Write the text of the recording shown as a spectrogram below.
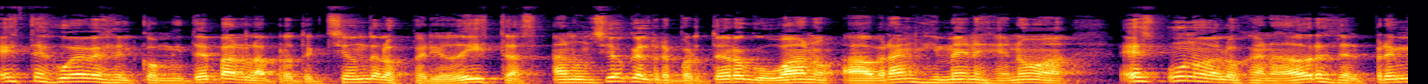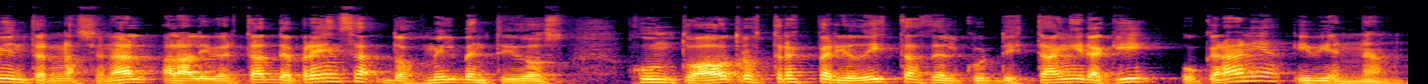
Este jueves el Comité para la Protección de los Periodistas anunció que el reportero cubano Abraham Jiménez Genoa es uno de los ganadores del Premio Internacional a la Libertad de Prensa 2022, junto a otros tres periodistas del Kurdistán iraquí, Ucrania y Vietnam.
